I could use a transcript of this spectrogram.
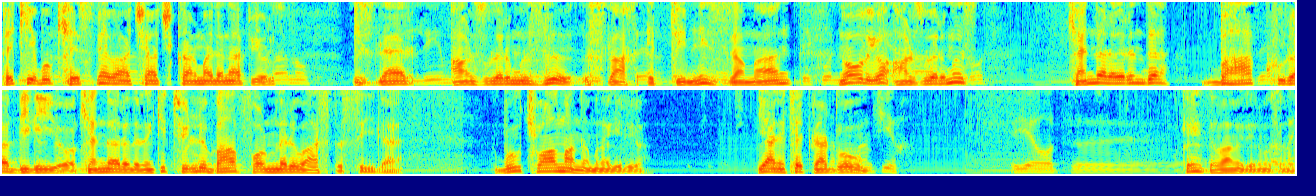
Peki bu kesme ve açığa çıkarmayla ne yapıyoruz? Bizler arzularımızı ıslah ettiğimiz zaman ne oluyor? Arzularımız kendi aralarında bağ kurabiliyor. Kendi aralarındaki türlü bağ formları vasıtasıyla. Bu çoğalma anlamına geliyor. Yani tekrar doğum. Okay, devam edelim o zaman.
